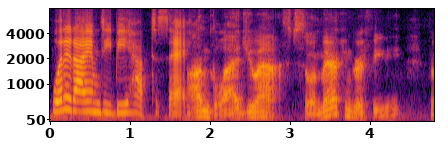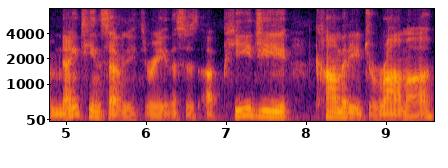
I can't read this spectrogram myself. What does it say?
What did IMDb have to say? I'm glad you asked. So, American Graffiti from 1973. This is a PG comedy drama,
